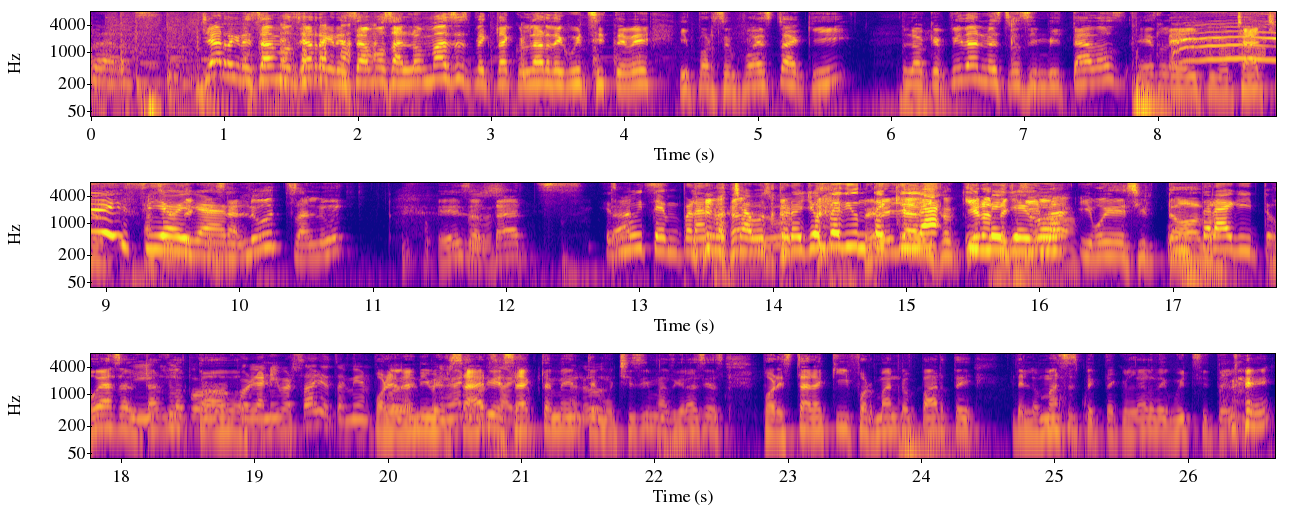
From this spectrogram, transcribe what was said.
Bárbaros. Ya regresamos, ya regresamos a lo más espectacular de Witsi TV. Y por supuesto, aquí lo que pidan nuestros invitados es ley, muchachos. sí, Así es de que oigan. salud, salud. Eso, Pues, tats. Es muy temprano, chavos, pero yo pedí un tequila dijo, y quiero me tequila llegó. y voy a decir todo. traguito. Voy a Y- y soltarlo por, todo. por el aniversario también. Por el aniversario, exactamente. Salud. Muchísimas gracias por estar aquí formando parte de lo más espectacular de Witsi TV.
